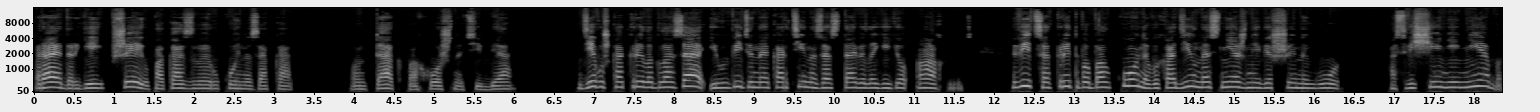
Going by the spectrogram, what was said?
Райдер ей в шею, показывая рукой на закат. «Он так похож на тебя!» Девушка открыла глаза, и увиденная картина заставила ее ахнуть. Вид с открытого балкона выходил на снежные вершины гор. Освещение неба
